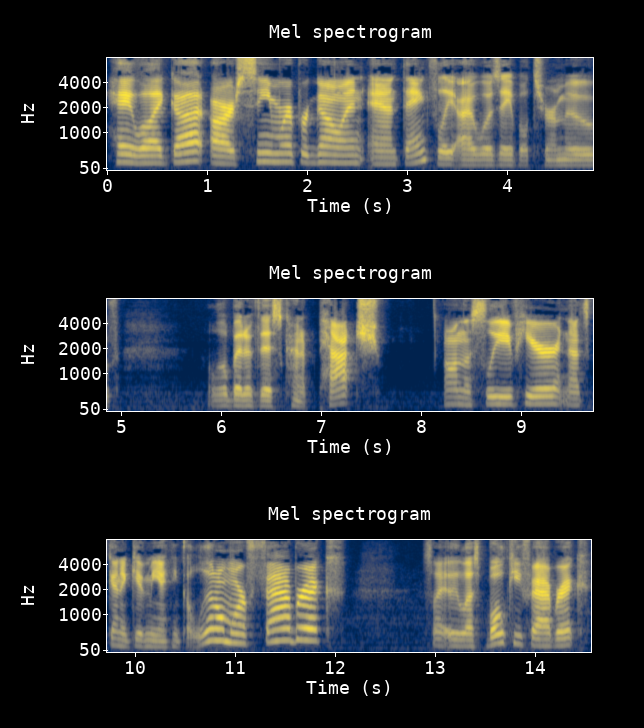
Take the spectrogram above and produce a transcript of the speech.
Hey, well, I got our seam ripper going, and thankfully I was able to remove a little bit of this kind of patch on the sleeve here. And that's going to give me, I think, a little more fabric, slightly less bulky fabric,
